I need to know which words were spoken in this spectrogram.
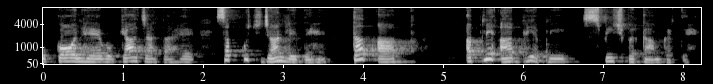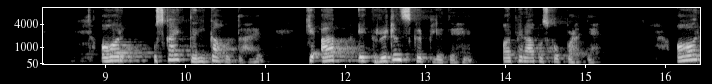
वो कौन है वो क्या चाहता है सब कुछ जान लेते हैं। तब आप अपने आप भी अपनी स्पीच पर काम करते हैं। और उसका एक तरीका होता है कि आप एक रिटर्न स्क्रिप्ट लेते हैं और फिर आप उसको पढ़ते हैं। और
